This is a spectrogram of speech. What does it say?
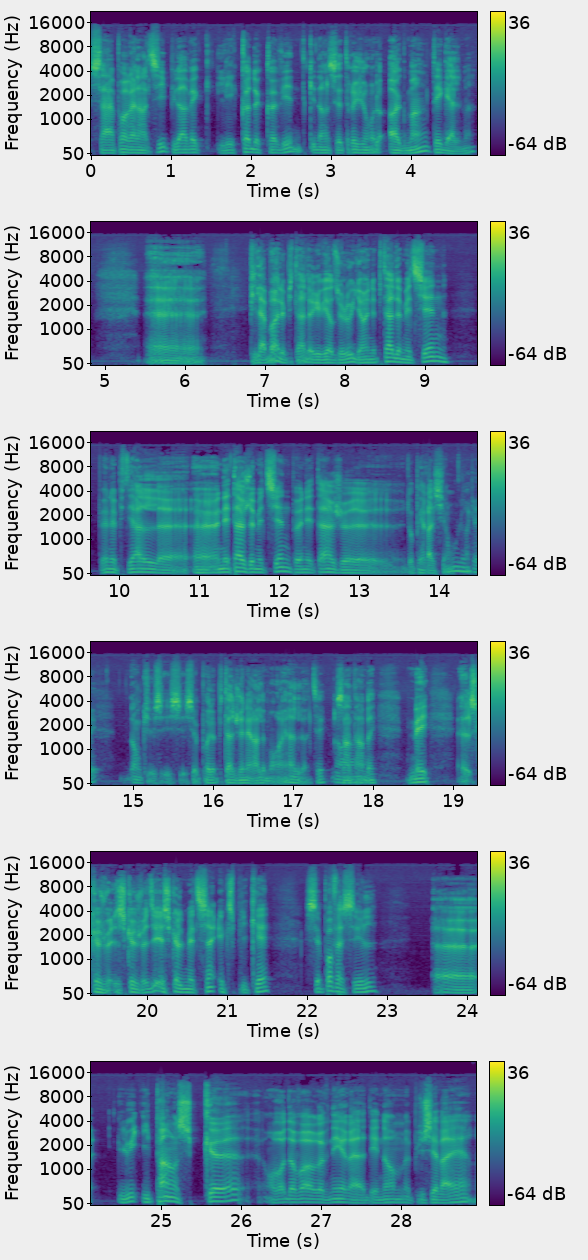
ça n'a pas ralenti. Puis là, avec les cas de COVID qui, dans cette région-là, augmentent également. Euh, puis là-bas, à l'hôpital de Rivière-du-Loup, il y a un hôpital de médecine, puis un hôpital, euh, un, étage de médecine, puis un étage euh, d'opération. là. Donc, c'est- pas l'hôpital général de Montréal, là, tu sais, on s'entend bien. Mais euh, ce, que je, veux- ce que je veux dire, est-ce que le médecin expliquait, c'est pas facile. Euh, lui, il pense que on va devoir revenir à des normes plus sévères,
